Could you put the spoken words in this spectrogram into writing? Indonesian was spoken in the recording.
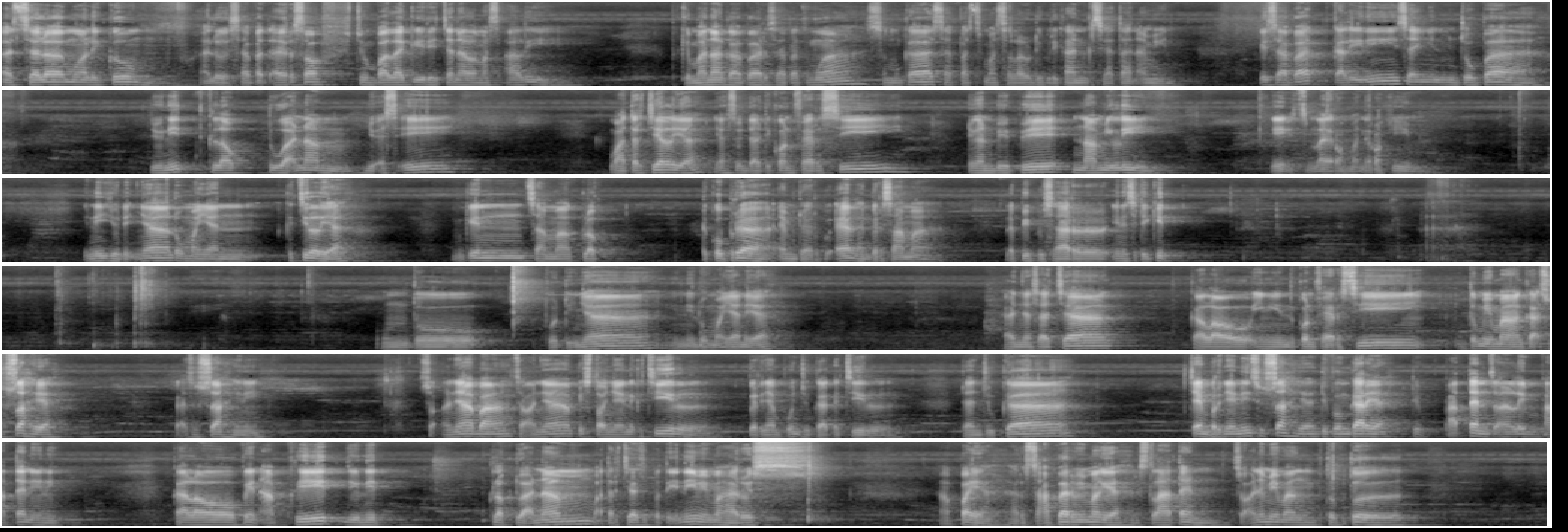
Assalamualaikum. Halo sahabat Airsoft. Jumpa lagi di channel Mas Ali. Bagaimana kabar sahabat semua? Semoga sahabat semua selalu diberikan kesehatan. Amin. Oke sahabat Kali ini saya ingin mencoba Unit Glock 26 USA Water gel ya Yang sudah dikonversi Dengan BB 6 mili. Oke, Bismillahirrahmanirrahim ini unitnya lumayan kecil ya. Mungkin sama Glock The Cobra M2000L hampir sama. Lebih besar ini sedikit. Untuk bodinya ini lumayan ya. Hanya saja kalau ingin konversi itu memang agak susah ya. Agak susah ini. Soalnya apa? Soalnya pistonnya ini kecil. Pirnya pun juga kecil. Dan juga chambernya ini susah ya dibongkar ya. Di paten soalnya lem paten ini. Kalau pengen upgrade unit Glock 26 water gel seperti ini memang harus apa ya harus sabar memang ya harus telaten. Soalnya memang betul-betul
